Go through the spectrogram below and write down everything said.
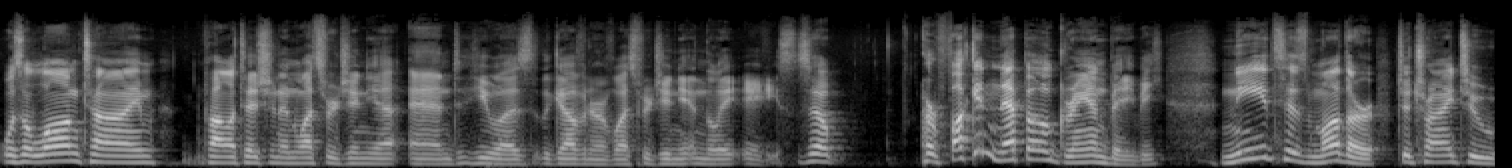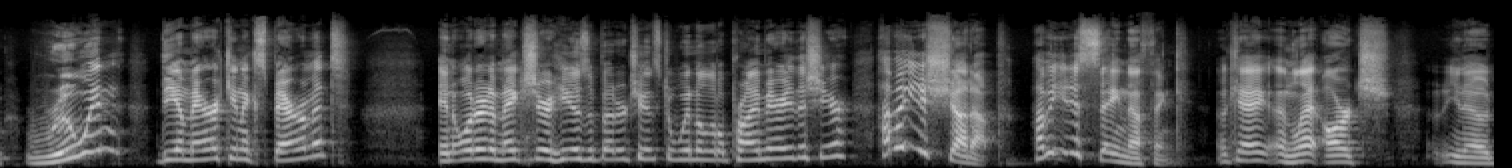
was a longtime politician in West Virginia, and he was the governor of West Virginia in the late 80s. So her fucking Nepo grandbaby needs his mother to try to ruin the American experiment in order to make sure he has a better chance to win a little primary this year. How about you just shut up? How about you just say nothing, okay? And let Arch, you know,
